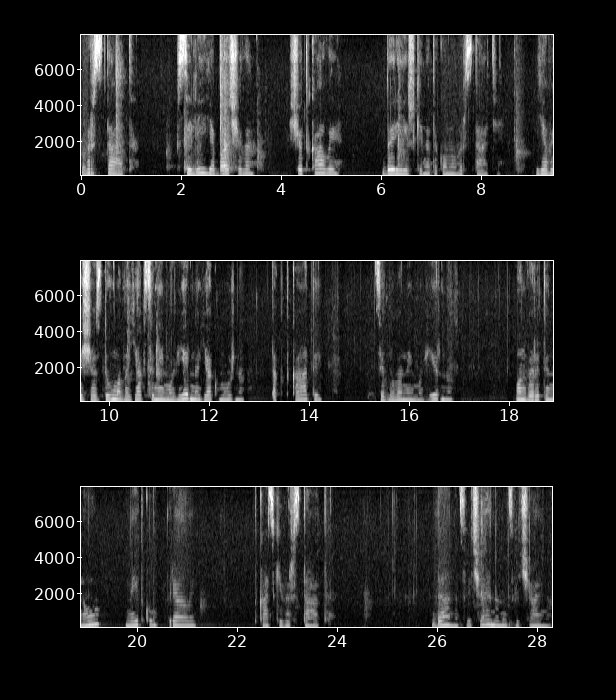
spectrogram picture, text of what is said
верстат. В селі я бачила, що ткали доріжки на такому верстаті. Я весь час думала, як це неймовірно, як можна так ткати. Це було неймовірно. Он веретено, нитку пряли, ткацький верстат. Да, надзвичайно, надзвичайно.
